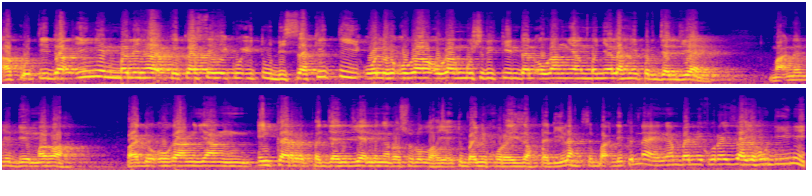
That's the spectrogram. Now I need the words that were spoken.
aku tidak ingin melihat kekasihku itu disakiti oleh orang-orang musyrikin dan orang yang menyalahi perjanjian. Maknanya dia marah pada orang yang ingkar perjanjian dengan Rasulullah iaitu Bani Quraizah tadilah. Sebab dia kenal dengan Bani Quraizah Yahudi ni.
